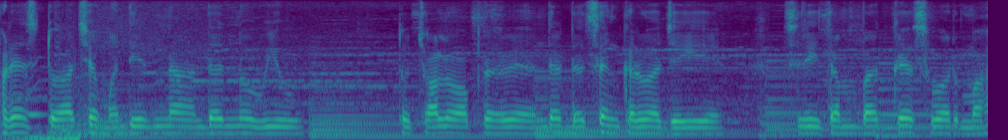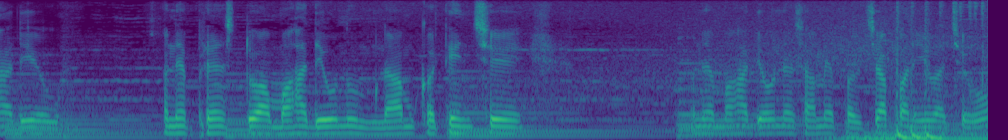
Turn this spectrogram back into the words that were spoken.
ફ્રેન્ડ્સ તો આ છે મંદિરના અંદરનો વ્યૂ તો ચાલો આપણે હવે અંદર દર્શન કરવા જઈએ. શ્રી ત્રંબકેશ્વર મહાદેવ. અને ફ્રેન્ડ્સ તો આ મહાદેવનું નામ કઠિન છે. અને મહાદેવના સામે પરચા પણ એવા છે, હો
